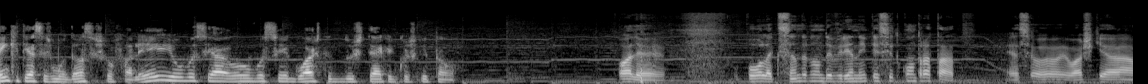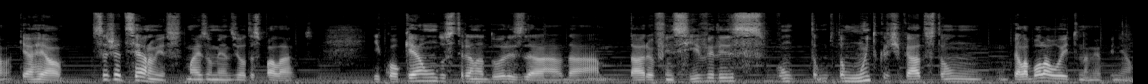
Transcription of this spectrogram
tem que ter essas mudanças que eu falei ou você, ou você gosta dos técnicos que estão? Olha, o Paul Alexander não deveria nem ter sido contratado. Essa eu, eu acho que é, a, que é a real. Vocês já disseram isso, mais ou menos, em outras palavras. E qualquer um dos treinadores da, da, da área ofensiva, eles estão muito criticados, estão pela bola 8, na minha opinião.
